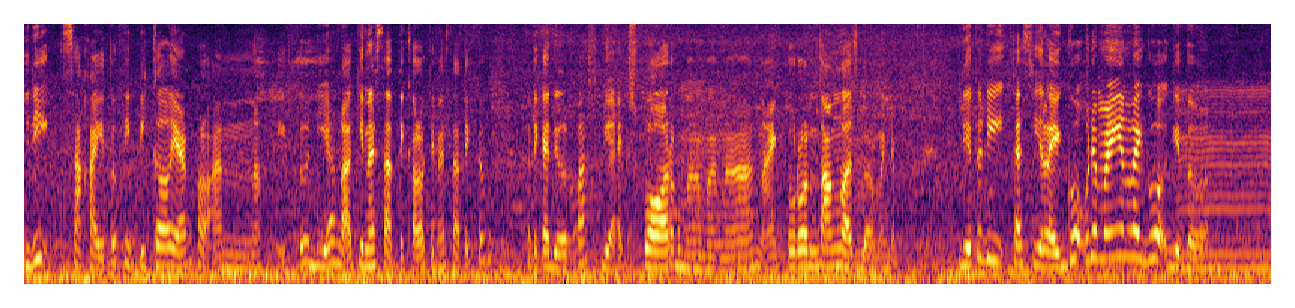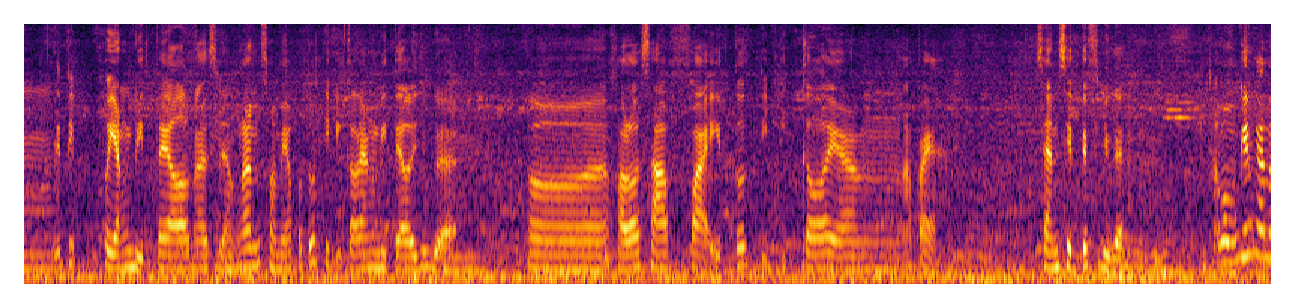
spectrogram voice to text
Jadi Saka itu tipikal yang kalau anak itu dia nggak kinestetik kalau kinestetik tuh ketika dilepas dia explore ke mana-mana naik turun tangga segala macam. Dia tuh dikasih Lego udah main Lego gitu. Hmm. Dia tipe yang detail. Nah sedangkan suami aku tuh tipikal yang detail juga. Eh, kalau Safa itu tipikal yang apa ya sensitif juga. Apa mungkin karena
